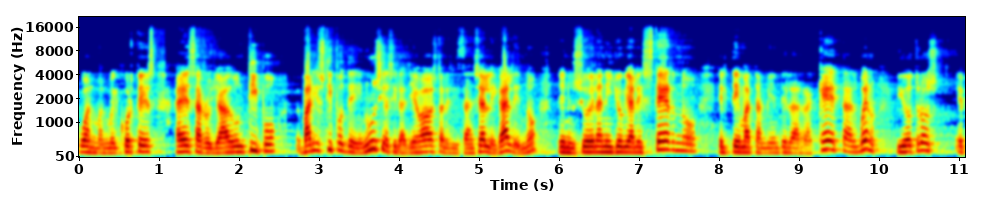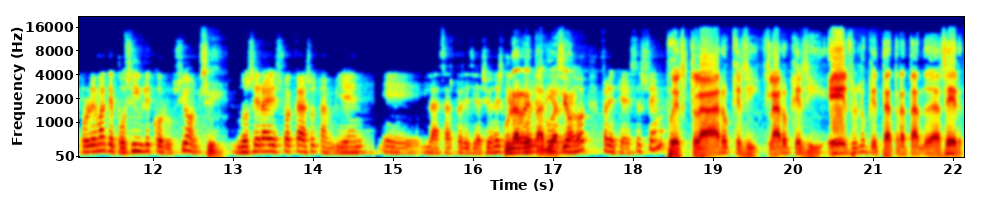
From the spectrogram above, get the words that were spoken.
Juan Manuel Cortés, ha desarrollado un tipo, varios tipos de denuncias y las ha llevado hasta las instancias legales, ¿no? Denunció el anillo vial externo, el tema también de las raquetas, bueno, y otros eh, problemas de posible corrupción. Sí. ¿No será esto acaso también eh, las apreciaciones que Una tuvo el gobernador frente a estos temas? Pues claro que sí, claro que sí. Eso es lo que está tratando de hacer,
